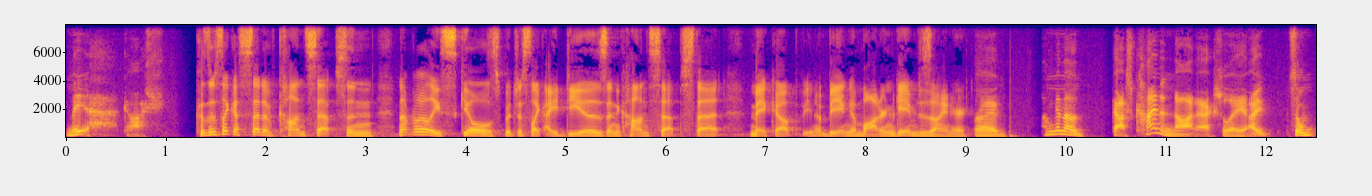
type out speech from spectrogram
May, gosh, because there's like a set of concepts and not really skills, but just like ideas and concepts that make up you know being a modern game designer. Right. I'm gonna, gosh, kind of not actually. I so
